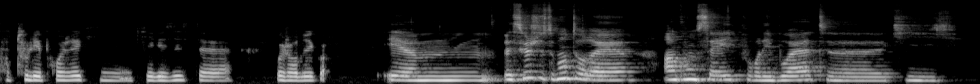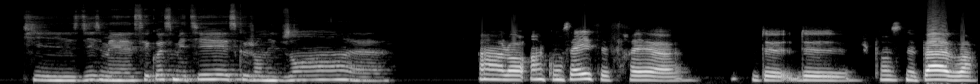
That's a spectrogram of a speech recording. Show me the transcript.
pour tous les projets qui, qui existent aujourd'hui. Quoi. Et est-ce que justement, tu aurais un conseil pour les boîtes qui qui se disent mais c'est quoi ce métier? Est-ce que j'en ai besoin? Euh? ah, Alors un conseil, ce serait euh, de, de, je pense, ne pas avoir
